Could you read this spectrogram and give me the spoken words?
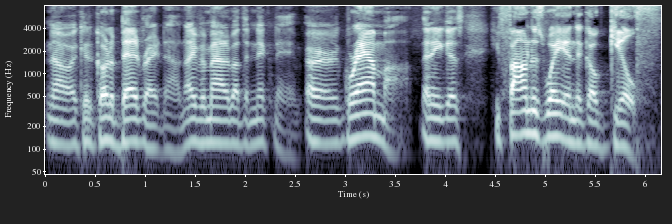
No, I could go to bed right now. Not even mad about the nickname or grandma. Then he goes, he found his way in to go gilf.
